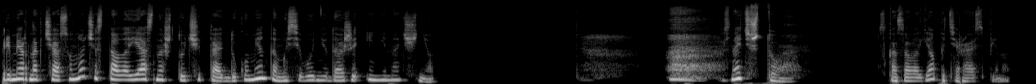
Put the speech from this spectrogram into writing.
Примерно к часу ночи стало ясно, что читать документы мы сегодня даже и не начнем. «Знаете что?» — сказала я, потирая спину.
